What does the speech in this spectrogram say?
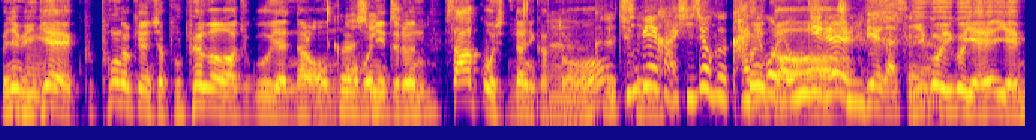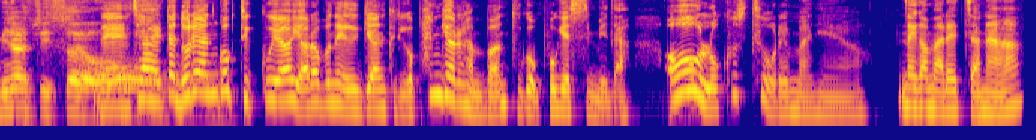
왜냐면 네. 이게 폭넓게 진짜 뷔페 가가지고 옛날 어, 어머니들은 싸갖고 오신다니까 또. 그렇지. 준비해 가시죠. 그 가지고 그러니까. 용기를. 준비해 가세요. 이거 이거 예 예민할 수 있어요. 네, 자 일단 노래 한 곡 듣고요. 여러분의 의견 그리고 판결을 한번 두고 보겠습니다. 어우 로코스트 오랜만이에요. 내가 말했잖아.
